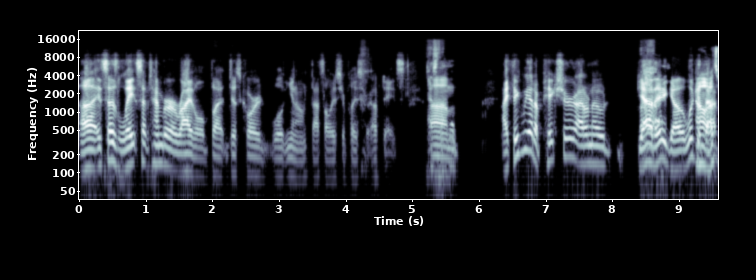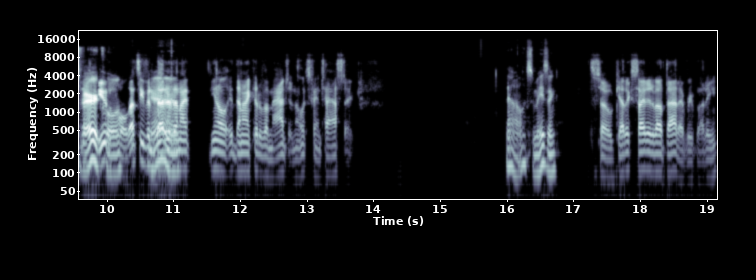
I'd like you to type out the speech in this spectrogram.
uh, it says late September arrival, but Discord will, you know, that's always your place for updates. Um, I think we had a picture. I don't know. Yeah, Oh. there you go. Look at Oh, that. that's very cool. beautiful. That's even better than I, you know, than I could have imagined. It looks fantastic. Yeah, it looks amazing. So get excited about that, everybody.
